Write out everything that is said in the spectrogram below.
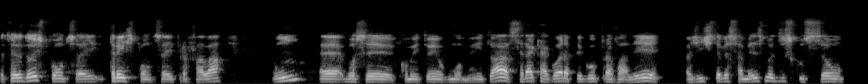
Eu tenho dois pontos aí, três pontos aí para falar. Um, é, você comentou em algum momento, ah, será que agora pegou para valer? A gente teve essa mesma discussão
